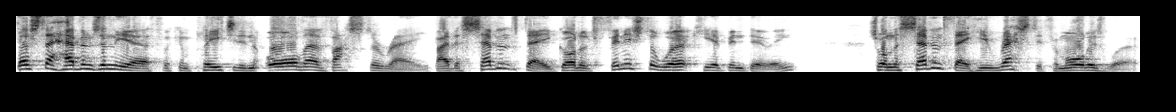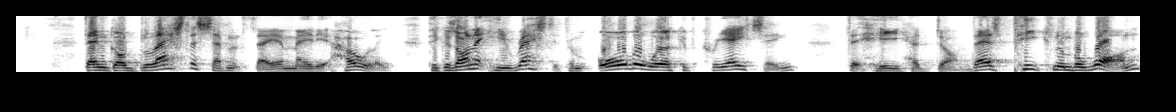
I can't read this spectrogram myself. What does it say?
Thus the heavens and the earth were completed in all their vast array. By the seventh day, God had finished the work he had been doing. So on the seventh day, he rested from all his work. Then God blessed the seventh day and made it holy, because on it he rested from all the work of creating that he had done. There's peak number one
